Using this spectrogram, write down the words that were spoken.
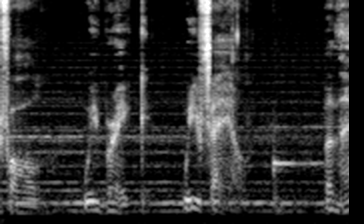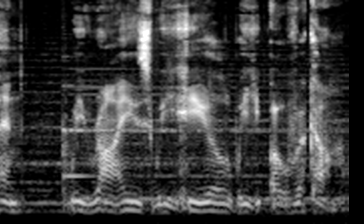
fall, we break, we fail. But then we rise, we heal, we overcome.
